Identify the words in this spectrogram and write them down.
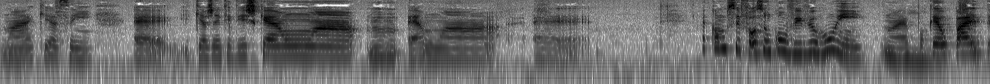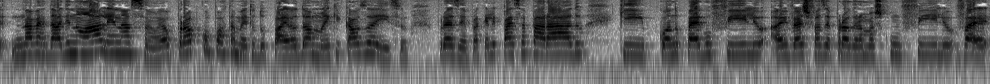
não é? Que assim, é, que a gente diz que é uma é uma é, é como se fosse um convívio ruim, não é? Uhum. Porque o pai, na verdade, não há alienação, é o próprio comportamento do pai ou da mãe que causa isso. Por exemplo, aquele pai separado que, quando pega o filho, ao invés de fazer programas com o filho, vai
